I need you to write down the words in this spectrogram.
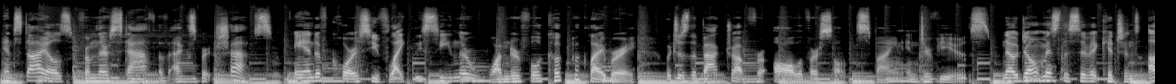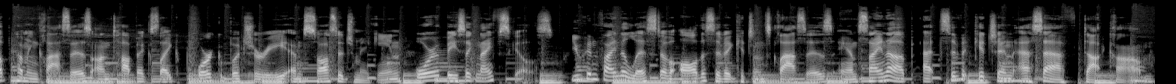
and styles from their staff of expert chefs. And of course, you've likely seen their wonderful cookbook library, which is the backdrop for all of our Salt and Spine interviews. Now, don't miss the Civic Kitchen's upcoming classes on topics like pork butchery and sausage making, or basic knife skills. You can find a list of all the Civic Kitchen's classes and sign up at civickitchensf.com.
